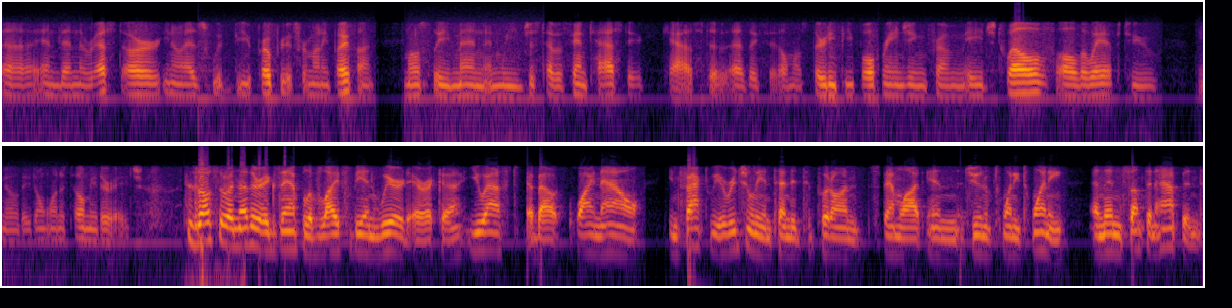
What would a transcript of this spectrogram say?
uh, and then the rest are, you know, as would be appropriate for Monty Python, mostly men. And we just have a fantastic cast of, as I said, almost 30 people, ranging from age 12 all the way up to, you know, they don't want to tell me their age. This is also another example of life being weird, Erica. You asked about why now. In fact, we originally intended to put on Spamalot in June of 2020, and then something happened,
